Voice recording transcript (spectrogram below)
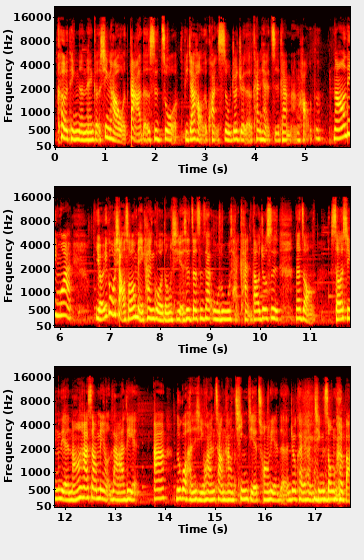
客厅的那个，幸好我大的是做比较好的款式，我就觉得看起来质感蛮好的。然后另外。有一个我小时候没看过的东西，也是这次在乌鲁才看到，就是那种蛇形帘，然后它上面有拉链啊。如果很喜欢常常清洁窗帘的人，就可以很轻松的把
